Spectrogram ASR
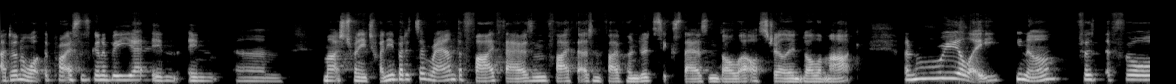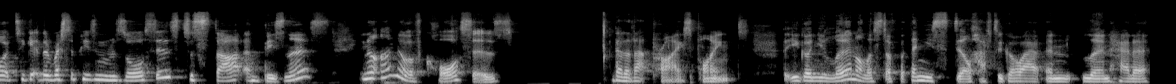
I don't know what the price is going to be yet in in um, March 2020, but it's around the 5,000, 5,500, 6,000 dollar Australian dollar mark. And really, you know, for for to get the recipes and resources to start a business, you know, I know of courses that are that price point that you go and you learn all this stuff, but then you still have to go out and learn how to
